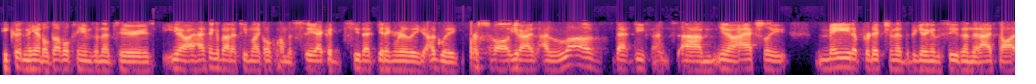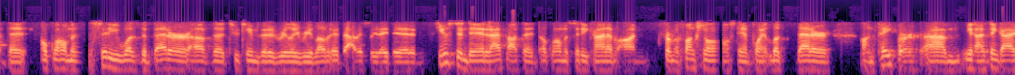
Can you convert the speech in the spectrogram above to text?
he couldn't handle double teams in that series. You know, I, I think about a team like Oklahoma City. I could see that getting really ugly. First of all, you know, I, I love that defense. Um, you know, I actually made a prediction at the beginning of the season that I thought that Oklahoma City was the better of the two teams that had really reloaded. Obviously, they did, and Houston did, and I thought that Oklahoma City kind of on from a functional standpoint looked better on paper. Um, you know, I think I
